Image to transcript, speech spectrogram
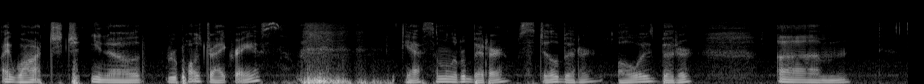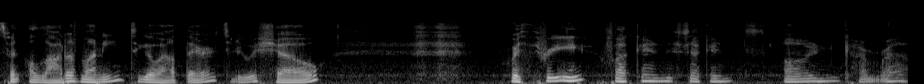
I watched, you know, RuPaul's Drag Race. yes, I'm a little bitter, still bitter, always bitter. Um spent a lot of money to go out there to do a show for three fucking seconds on camera.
